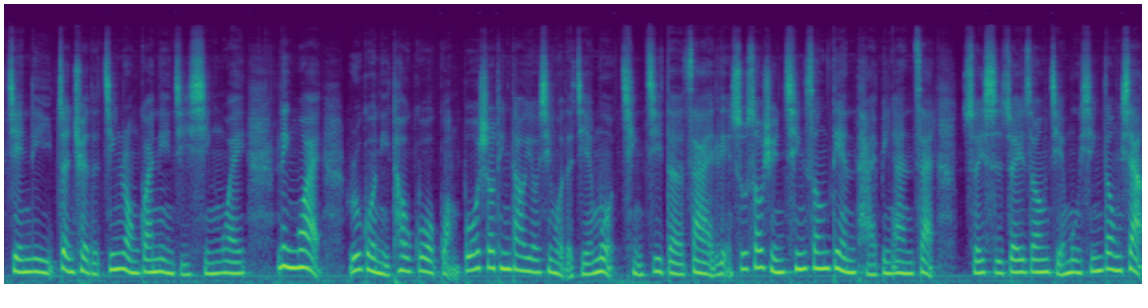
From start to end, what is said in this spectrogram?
建立正确的金融观念及行为。另外，如果你透过广播收听到右心我的节目，请记得在脸书搜寻轻松电台并按赞，随时追踪节目新动向。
